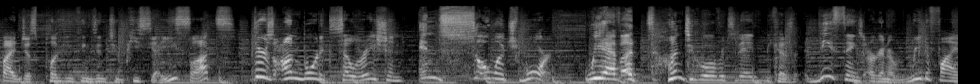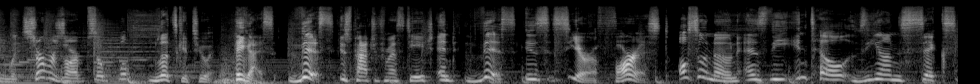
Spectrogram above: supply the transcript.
by just plugging things into PCIe slots. There's onboard acceleration and so much more. We have a ton to go over today because these things are gonna redefine what servers are, so well, let's get to it. Hey guys, this is Patrick from STH, and this is Sierra Forest, also known as the Intel Xeon 6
